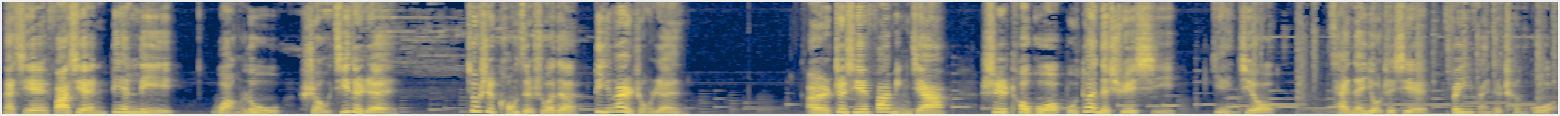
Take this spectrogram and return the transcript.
那些发现电力、网络、手机的人，就是孔子说的第二种人。而这些发明家是透过不断的学习、研究，才能有这些非凡的成果。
